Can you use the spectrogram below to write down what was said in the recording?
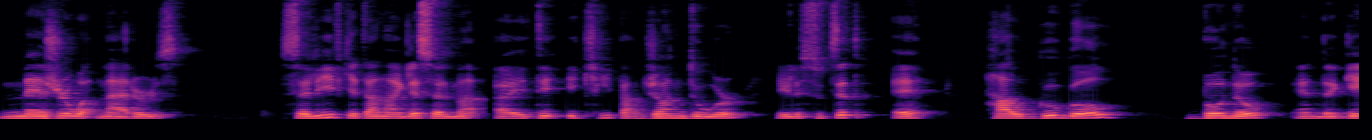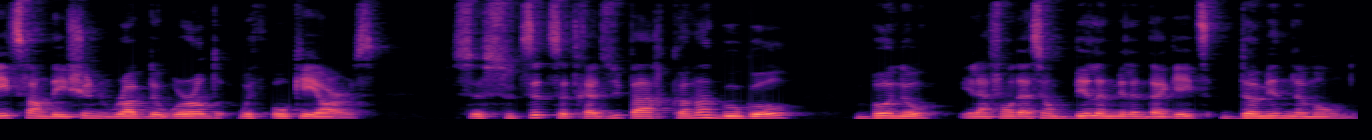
Measure What Matters. Ce livre, qui est en anglais seulement, a été écrit par John Doerr et le sous-titre est How Google, Bono and the Gates Foundation Rock the World with OKRs. Ce sous-titre se traduit par Comment Google, Bono et la fondation Bill and Melinda Gates dominent le monde.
